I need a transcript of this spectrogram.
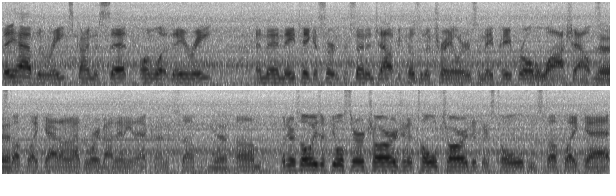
they have the rates kind of set on what they rate and then they take a certain percentage out because of their trailers and they pay for all the washouts Yeah. and stuff like that i don't have to worry about any of that kind of stuff Yeah. Um, but there's always a fuel surcharge and a toll charge if there's tolls and stuff like that.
